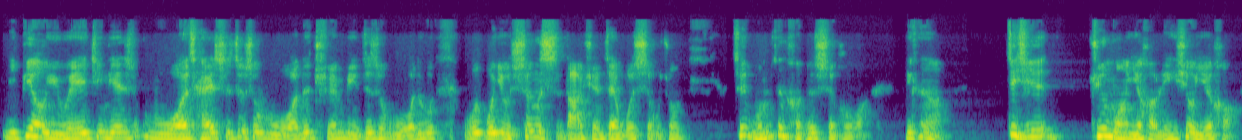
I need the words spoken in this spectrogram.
你不要以为今天是我才是，这是我的权柄，这是我的，我我有生死大权在我手中。所以我们在很多时候啊，你看啊，这些君王也好，领袖也好，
